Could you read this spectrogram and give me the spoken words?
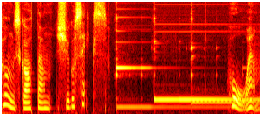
Kungsgatan 26 H&M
